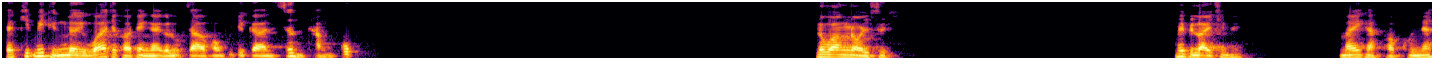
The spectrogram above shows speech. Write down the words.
แต่คิดไม่ถึงเลยว่าจะขอแต่งงานกับลูกสาวของผู้จัดการเซิ่งถังกุ๊บระวังหน่อยสิ ไม่เป็นไรใช่ไหม ไม่ค่ะ ขอบคุณนะ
